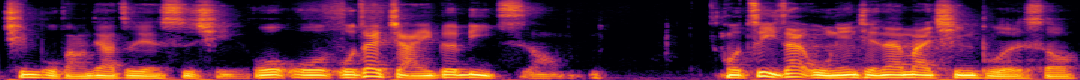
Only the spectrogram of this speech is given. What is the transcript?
青浦房价这件事情？我我我再讲一个例子哦。我自己在五年前在卖青浦的时候，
